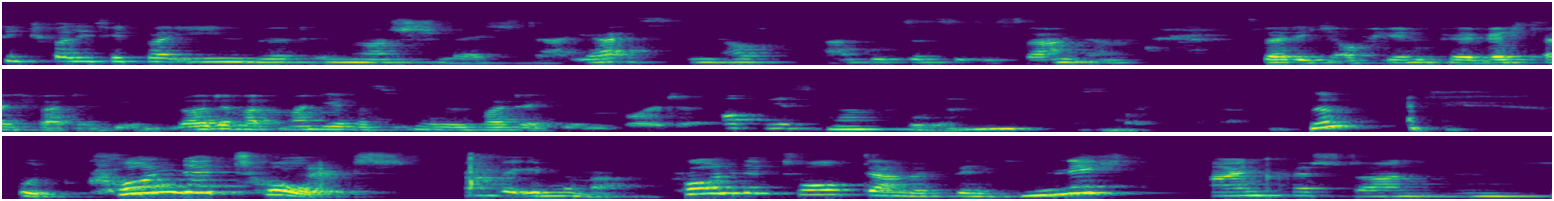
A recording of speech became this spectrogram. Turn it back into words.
Die Qualität bei Ihnen wird immer schlechter. Ja, ist Ihnen aufgefallen? Gut, dass Sie das sagen. Das werde ich auf jeden Fall gleich weitergeben. Leute, was meint ihr, was ich mir weitergeben wollte? Ob ihr es macht oder nicht, das soll ich verlassen. Ne? Gut, Kunde tot. Haben wir eben gemacht. Kunde tot, damit bin ich nicht einverstanden.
